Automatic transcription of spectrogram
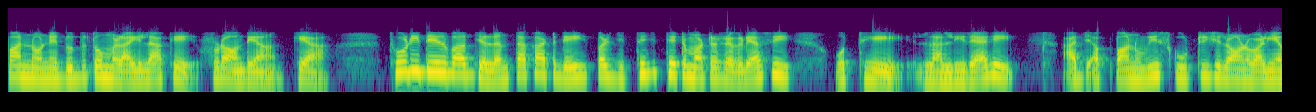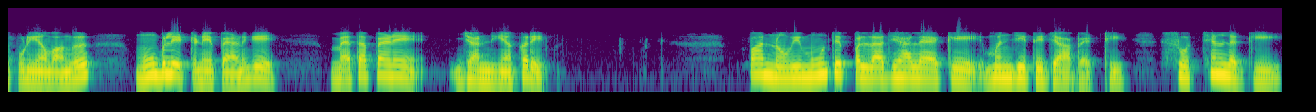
ਭਾਨੋ ਨੇ ਦੁੱਧ ਤੋਂ ਮਲਾਈ ਲਾ ਕੇ ਫੜਾਉਂਦਿਆਂ ਕਿਹਾ। ਥੋੜੀ ਦੇਰ ਬਾਅਦ ਜਲਨ ਤਾਂ ਘਟ ਗਈ, ਪਰ ਜਿੱਥੇ ਜਿੱਥੇ ਟਮਾਟਰ ਰਗੜਿਆ ਸੀ, ਉੱਥੇ ਲਾਲੀ ਰਹਿ ਗਈ। ਅੱਜ ਆਪਾਂ ਨੂੰ ਵੀ ਸਕੂਟਰੀ ਚਲਾਉਣ ਵਾਲੀਆਂ ਕੁੜੀਆਂ ਵਾਂਗ ਮੂੰਹ ਬਲੇਟਣੇ ਪੈਣਗੇ। ਮੈਂ ਤਾਂ ਭੈਣੇ ਜਾਨੀਆਂ ਘਰੇ। ਭਾਨੋ ਵੀ ਮੂੰਹ ਤੇ ਪੱਲਾ ਜਿਹਾ ਲੈ ਕੇ ਮੰਜੇ ਤੇ ਜਾ ਬੈਠੀ। ਸੋਚਣ ਲੱਗੀ,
